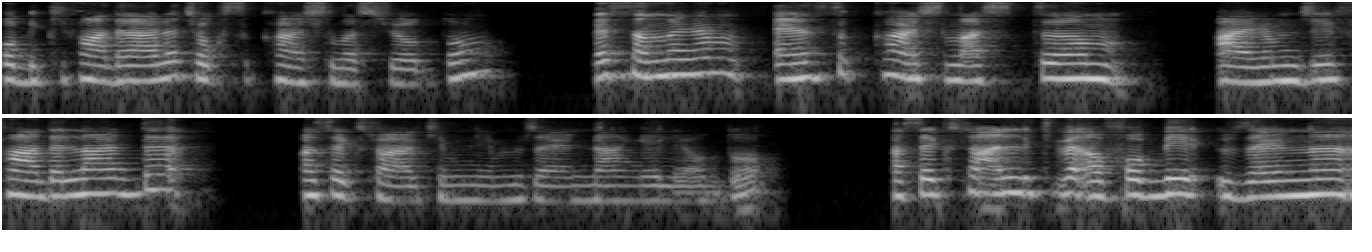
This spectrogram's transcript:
fobik ifadelerle çok sık karşılaşıyordum. Ve sanırım en sık karşılaştığım ayrımcı ifadeler de aseksüel kimliğim üzerinden geliyordu. Aseksüellik ve afobi üzerine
